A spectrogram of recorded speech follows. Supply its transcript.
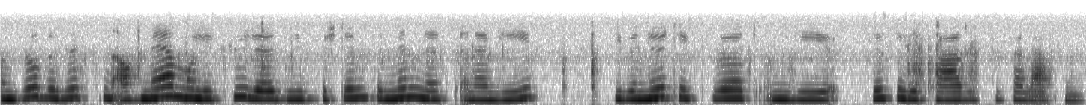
und so besitzen auch mehr Moleküle die bestimmte Mindestenergie, die benötigt wird, um die flüssige Phase zu verlassen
